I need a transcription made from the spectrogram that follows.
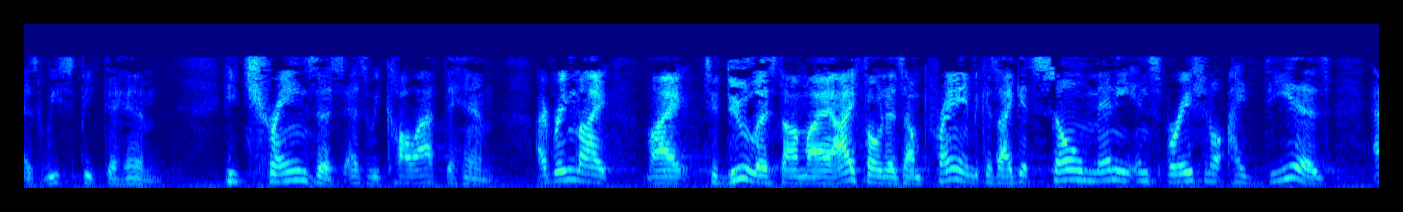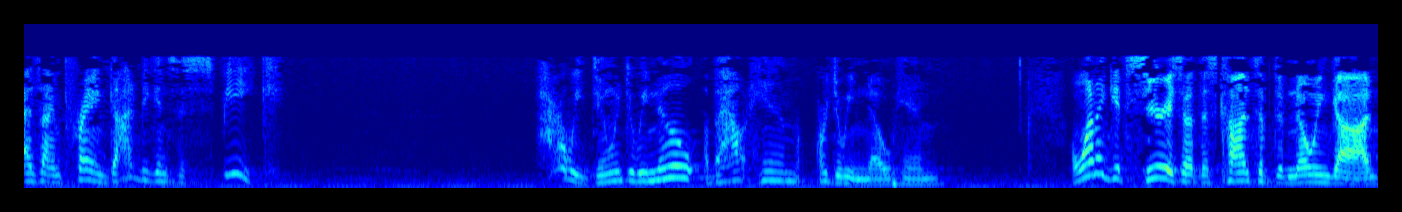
as we speak to Him. He trains us as we call out to Him. I bring my, my to do list on my iPhone as I'm praying because I get so many inspirational ideas as I'm praying. God begins to speak. How are we doing? Do we know about Him or do we know Him? I want to get serious about this concept of knowing God.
